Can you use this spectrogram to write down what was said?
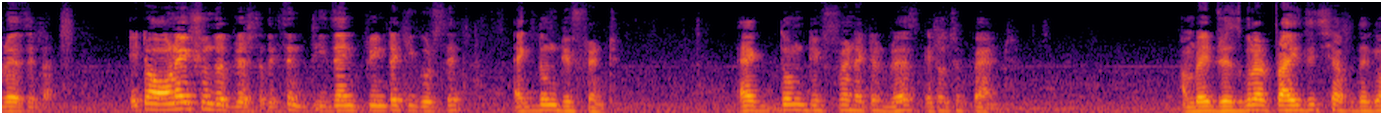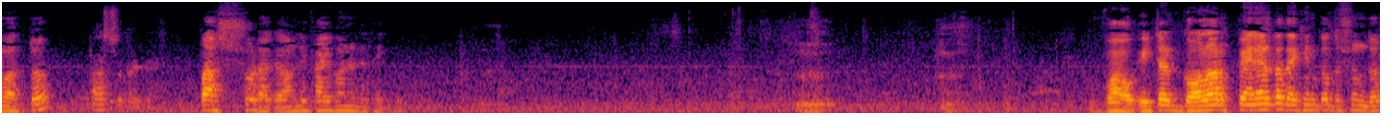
ড্রেস এটা। এটা অনেক সুন্দর ড্রেসটা দেখছেন? ডিজাইন প্রিন্টটা কি করছে? একদম ডিফারেন্ট একদম ডিফারেন্ট একটা ড্রেস এটা হচ্ছে প্যান্ট আমরা এই ড্রেসগুলোর প্রাইস দিচ্ছি আপনাদেরকে মাত্র পাঁচশো টাকা। পাঁচশো টাকা অনলি ফাইভ হান্ড্রেডে থাকবে। ওয়াও এটার গলার প্যানেলটা দেখেন কত সুন্দর।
